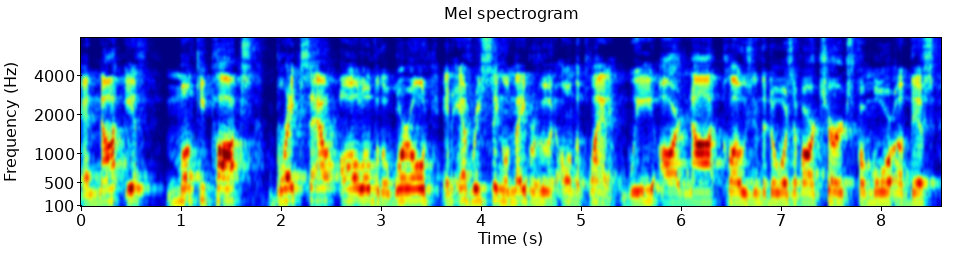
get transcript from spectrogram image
and not if monkeypox breaks out all over the world in every single neighborhood on the planet. We are not closing the doors of our church for more of this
